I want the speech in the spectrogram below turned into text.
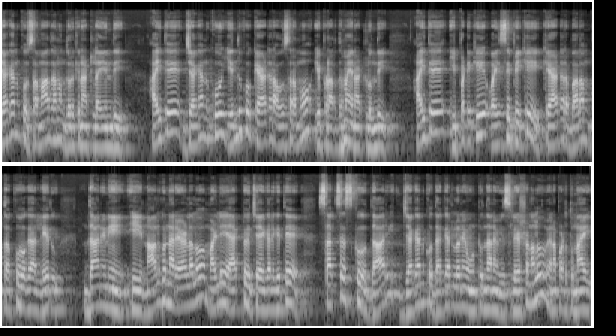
జగన్కు సమాధానం దొరికినట్లయింది. అయితే జగన్కు ఎందుకు క్యాడర్ అవసరమో ఇప్పుడు అర్థమైనట్లుంది. అయితే ఇప్పటికీ వైసీపీకి క్యాడర్ బలం తక్కువగా లేదు. దానిని ఈ నాలుగున్నరేళ్ళలో మళ్ళీ యాక్టివ్ చేయగలిగితే సక్సెస్కు దారి జగన్కు దగ్గరలోనే ఉంటుందన్న విశ్లేషణలు వినపడుతున్నాయి.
